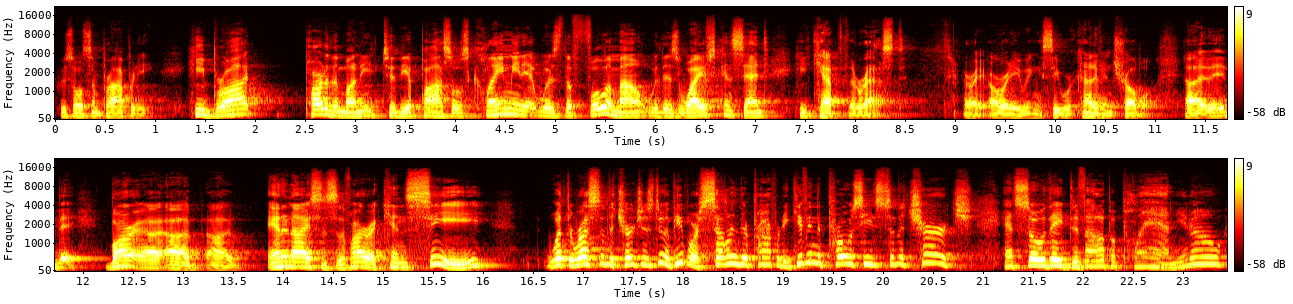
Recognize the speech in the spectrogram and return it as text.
who sold some property. He brought part of the money to the apostles, claiming it was the full amount with his wife's consent. He kept the rest. All right, already we can see we're kind of in trouble. Uh, they, Bar, uh, uh, uh Ananias and Sapphira can see what the rest of the church is doing. People are selling their property, giving the proceeds to the church. And so they develop a plan. You know,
